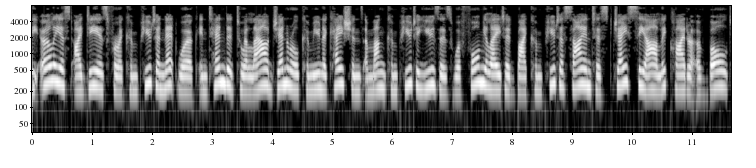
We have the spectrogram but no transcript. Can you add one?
The earliest ideas for a computer network intended to allow general communications among computer users were formulated by computer scientist J. C. R. Licklider of Bolt,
